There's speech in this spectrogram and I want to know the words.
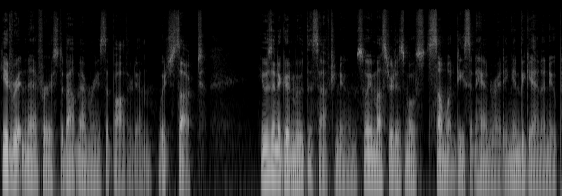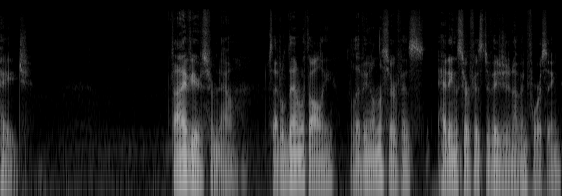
he had written at first about memories that bothered him, which sucked. He was in a good mood this afternoon, so he mustered his most somewhat decent handwriting and began a new page. Five years from now, settled down with Ollie, living on the surface, heading surface division of enforcing.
